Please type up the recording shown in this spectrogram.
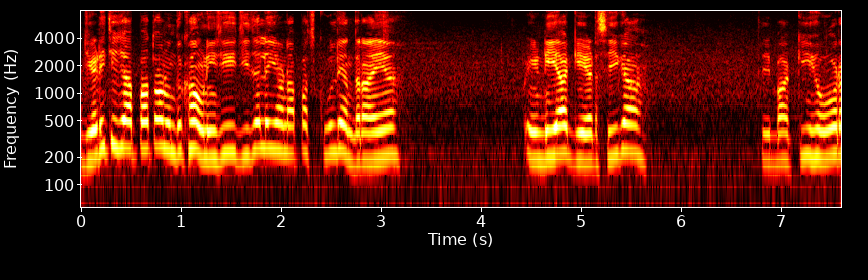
ਜਿਹੜੀ ਚੀਜ਼ ਆਪਾਂ ਤੁਹਾਨੂੰ ਦਿਖਾਉਣੀ ਸੀ, ਜਿਹਦੇ ਲਈ ਹੁਣ ਆਪਾਂ ਸਕੂਲ ਦੇ ਅੰਦਰ ਆਏ ਆ ਇੰਡੀਆ ਗੇਟ ਸੀਗਾ ਤੇ ਬਾਕੀ ਹੋਰ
